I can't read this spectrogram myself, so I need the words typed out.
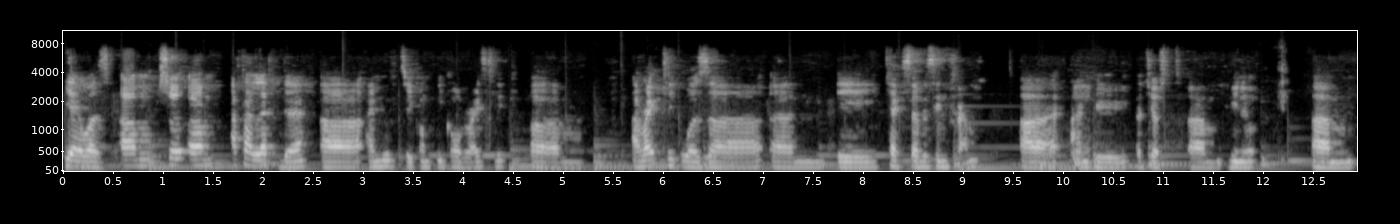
Yeah, it was. Um, so um, after I left there, uh, I moved to a company called Right Click. Um, and was uh, um, a tech servicing firm, uh, and they just um, you know um,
